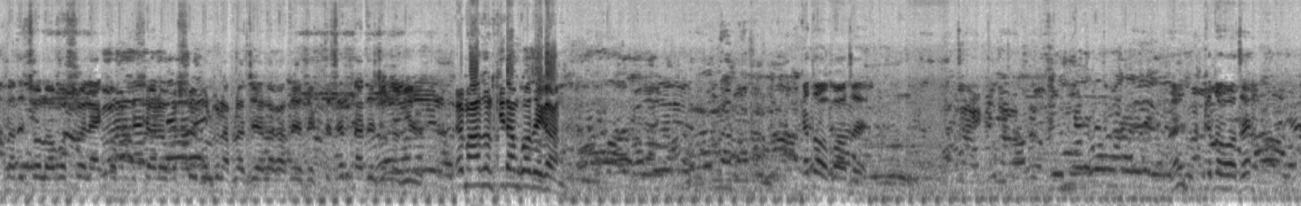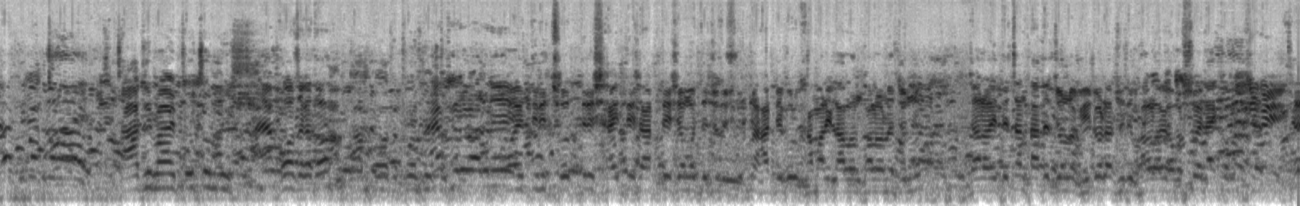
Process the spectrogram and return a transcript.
আপনাদের চলে অবশ্যই লাইক কমেন্টে শেয়ার অবশ্যই বলবেন। আপনার যে এলাকাতে দেখতেছেন তাদের জন্য ভিড়। এই মাহাজন কি দাম কত এখান? কত কত? কত কত চার্জি ভাই পঁয়চল্লিশ। কত? কত পঁয়ত্রিশ। ছত্রিশ সাঁত্রিশ আটত্রিশের মধ্যে যদি শুকনো হাড্ডি গরু খামারি লালন পালনের জন্য যারা নিতে চান তাদের জন্য ভিডিওটা যদি ভালো লাগে অবশ্যই লাইক করতে শেয়ার এ কী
